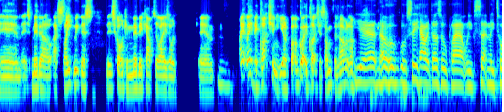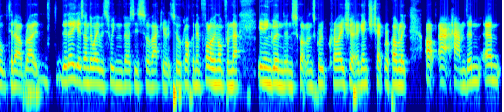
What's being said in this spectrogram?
Um, it's maybe a, a, slight weakness that Scotland can maybe capitalise on. Um, mm. I might be clutching here, but I've got to clutch at something, haven't I? Yeah, no, we'll, we'll, see how it does all play out. We've certainly talked it up. Right, the day gets underway with Sweden versus Slovakia at two o'clock, and then following on from that, in England and Scotland's group, Croatia against Czech Republic up at Hampden. Um,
